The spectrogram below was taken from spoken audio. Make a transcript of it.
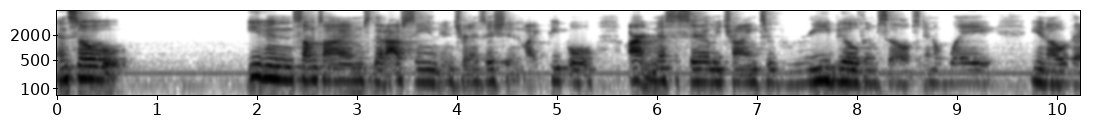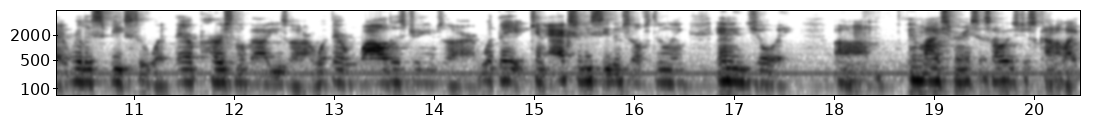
and so even sometimes that I've seen in transition, like people aren't necessarily trying to rebuild themselves in a way, you know, that really speaks to what their personal values are, what their wildest dreams are, what they can actually see themselves doing and enjoy. Um, in my experience, it's always just kind of like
